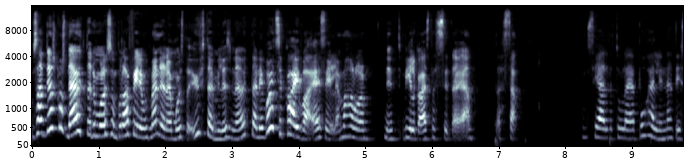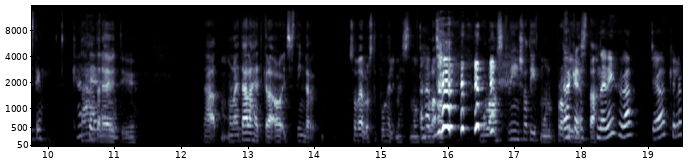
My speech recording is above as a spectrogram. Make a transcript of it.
Sä oot joskus näyttänyt mulle sun profiili, mutta mä en enää muista yhtään, millä se näyttää, niin voit sä kaivaa esille? Mä haluan nyt vilkaista sitä ja tässä sieltä tulee puhelin nätisti käteen. Täältä löytyy. Tää, mulla ei tällä hetkellä ole itse Tinder-sovellusta puhelimessa, mutta mulla on, mulla on screenshotit mun profiilista. Okay. No niin, hyvä. Joo, kyllä.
